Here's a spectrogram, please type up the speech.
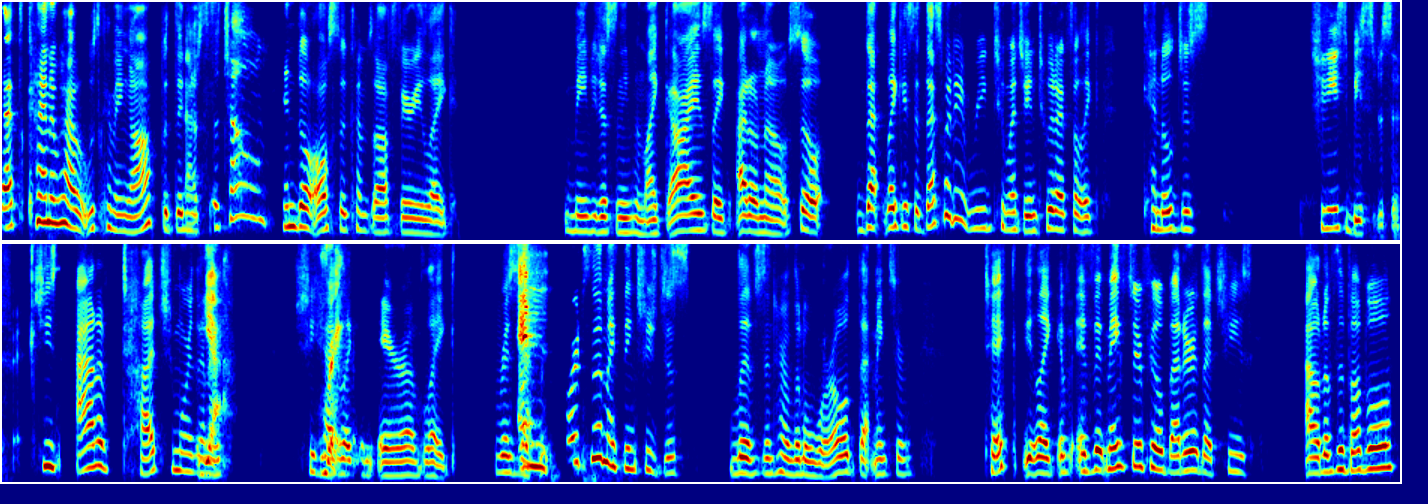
That's kind of how it was coming off, but then That's the tone. Kendall also comes off very like maybe doesn't even like guys. Like I don't know. So that like I said, that's why I didn't read too much into it. I felt like Kendall just She needs to be specific. she's out of touch more than Yeah. I, she has Right. like an air of like resentment towards them. I think she just lives in her little world that makes her tick. Like if, if it makes her feel better that she's out of the bubble.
